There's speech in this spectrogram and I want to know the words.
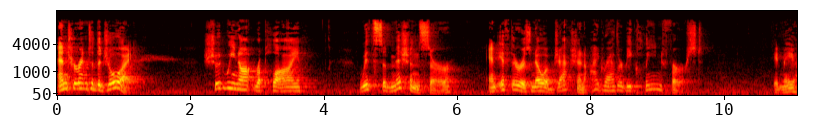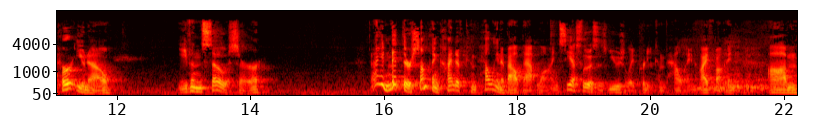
Enter into the joy. Should we not reply, With submission, sir, and if there is no objection, I'd rather be cleaned first. It may hurt, you know. Even so, sir. And I admit there's something kind of compelling about that line. C.S. Lewis is usually pretty compelling, I find. Um,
